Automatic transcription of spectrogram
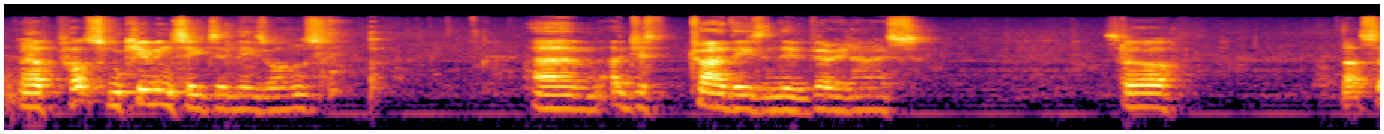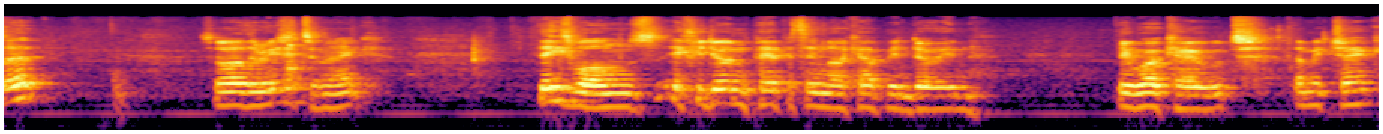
And I've put some cumin seeds in these ones. Um, I've just tried these and they're very nice. So that's it. So they're easy to make. These ones, if you're doing paper thin like I've been doing, they work out, let me check,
